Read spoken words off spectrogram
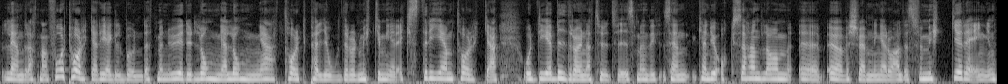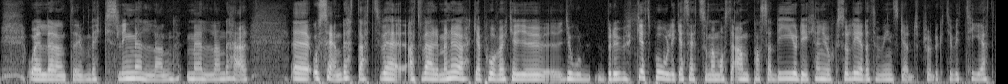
länder att man får torka regelbundet, men nu är det långa, långa torkperioder och mycket mer extrem torka. Och det bidrar naturligtvis, men vi, sen kan det också handla om eh, översvämningar och alldeles för mycket regn, och eller en växling mellan, mellan det här. Eh, och sen detta att, att värmen ökar påverkar ju jordbruket på olika sätt, så man måste anpassa det och det kan ju också leda till minskad produktivitet.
